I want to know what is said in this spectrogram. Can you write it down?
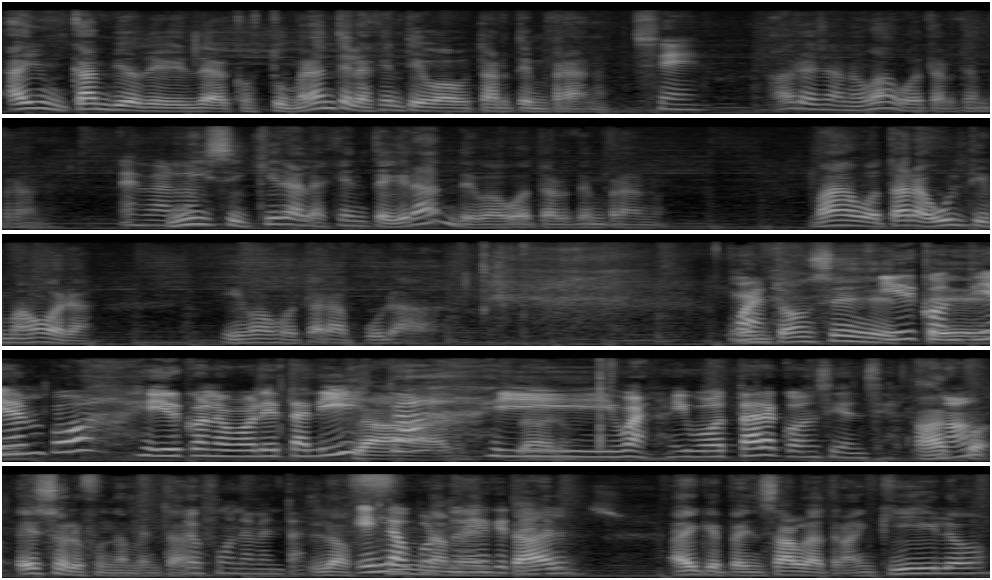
hay un cambio de la costumbre. Antes la gente iba a votar temprano. Sí. Ahora ya no va a votar temprano. Es verdad. Ni siquiera la gente grande va a votar temprano. Va a votar a última hora y va a votar apurada. Bueno, Entonces, ir con este, tiempo, ir con la boleta lista y bueno, y votar a conciencia. Ah, eso es lo fundamental. Lo fundamental. es la oportunidad que tenemos. Hay que pensarla tranquilo,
